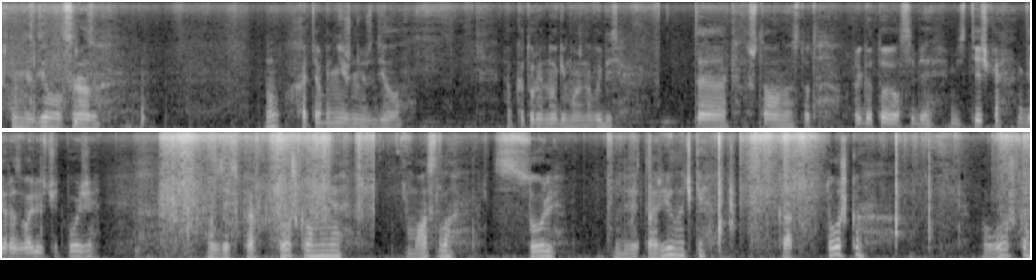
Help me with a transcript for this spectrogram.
что не сделал сразу. Ну, хотя бы нижнюю сделал, об которой ноги можно выбить. Так, что у нас тут? Приготовил себе местечко, где развалюсь чуть позже. Вот здесь картошка у меня, масло, соль, две тарелочки, картошка, ложка.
